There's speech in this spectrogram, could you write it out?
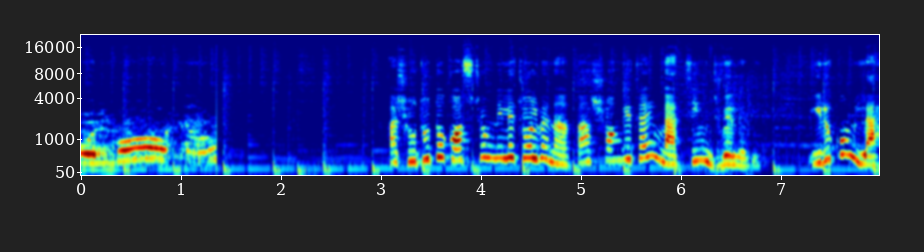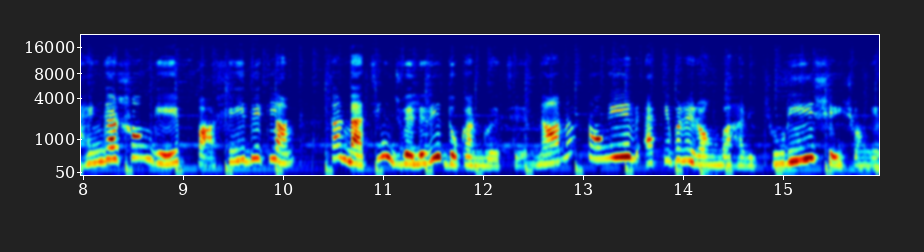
বলব? আর শুধু তো কস্টিউম নিলে চলবে না তার সঙ্গে চাই ম্যাচিং জুয়েলারি এরকম লেহেঙ্গার সঙ্গে পাশেই দেখলাম তার ম্যাচিং জুয়েলারির দোকান রয়েছে। নানা রঙের একেবারে রংবাহারি চুড়ি সেই সঙ্গে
